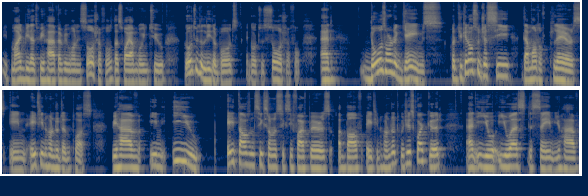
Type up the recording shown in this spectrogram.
It might be that we have everyone in solo shuffles. That's why I'm going to go to the leaderboards and go to solo shuffle. And those are the games, but you can also just see the amount of players in 1800 and plus. We have in EU 8,665 players above 1800, which is quite good. And EU US the same. You have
